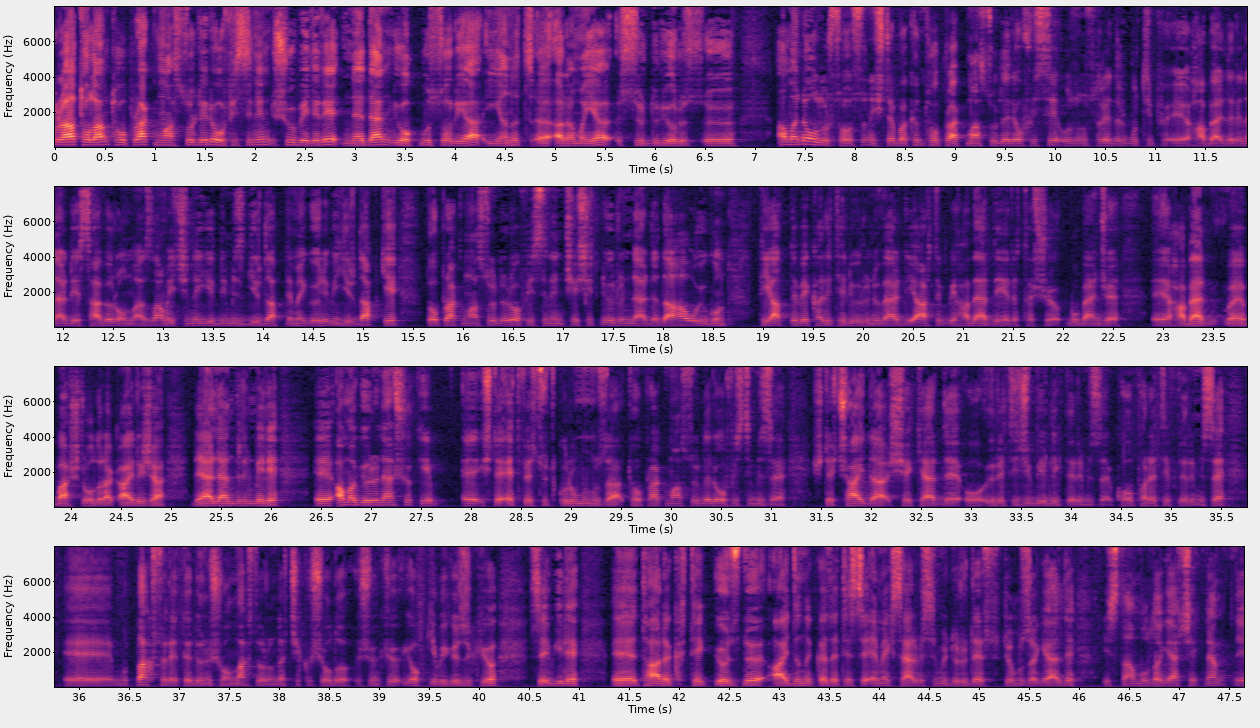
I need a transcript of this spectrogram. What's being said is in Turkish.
Rahat olan Toprak Mahsulleri Ofisi'nin şubeleri neden yok bu soruya yanıt e, aramaya sürdürüyoruz. E, ama ne olursa olsun işte bakın Toprak Mahsulleri Ofisi uzun süredir bu tip e, haberleri neredeyse haber olmazdı ama içine girdiğimiz girdap demek öyle bir girdap ki Toprak Mahsulleri Ofisi'nin çeşitli ürünlerde daha uygun fiyatlı ve kaliteli ürünü verdiği artık bir haber değeri taşıyor. Bu bence e, haber e, başlığı olarak ayrıca değerlendirilmeli. E, ama görünen şu ki e, işte et ve süt kurumumuza, toprak mahsulleri ofisimize, işte çayda, şekerde, o üretici birliklerimize, kooperatiflerimize e, mutlak surette dönüş olmak zorunda. Çıkış yolu çünkü yok gibi gözüküyor. Sevgili e, Tarık Tekgözlü, Aydınlık Gazetesi Emek Servisi Müdürü de stüdyomuza geldi. İstanbul'da gerçekten e,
